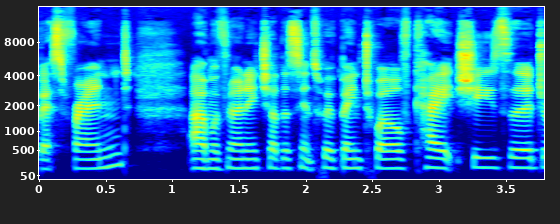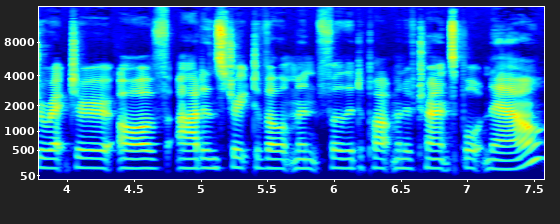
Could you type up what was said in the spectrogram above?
best friend. Um, we've known each other since we've been 12. Kate, she's the director of Art and Street Development for the Department of Transport now.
